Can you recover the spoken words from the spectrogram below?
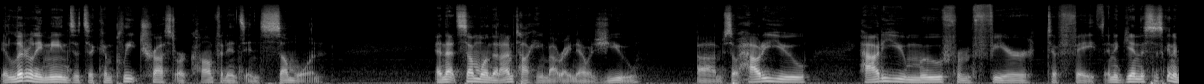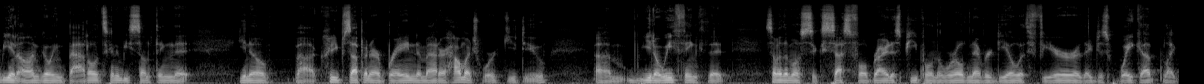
it literally means it's a complete trust or confidence in someone, and that someone that I'm talking about right now is you. Um, so how do you how do you move from fear to faith? And again, this is going to be an ongoing battle. It's going to be something that you know uh, creeps up in our brain no matter how much work you do. Um, you know, we think that some of the most successful, brightest people in the world never deal with fear, or they just wake up like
